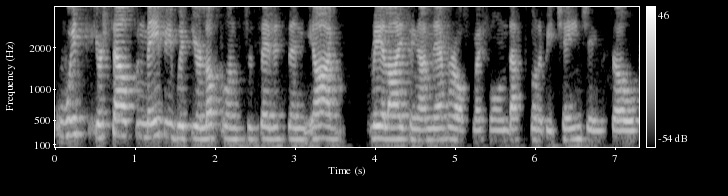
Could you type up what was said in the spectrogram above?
with yourself and maybe with your loved ones to say, listen, yeah, I'm realizing I'm never off my phone. That's going to be changing. So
